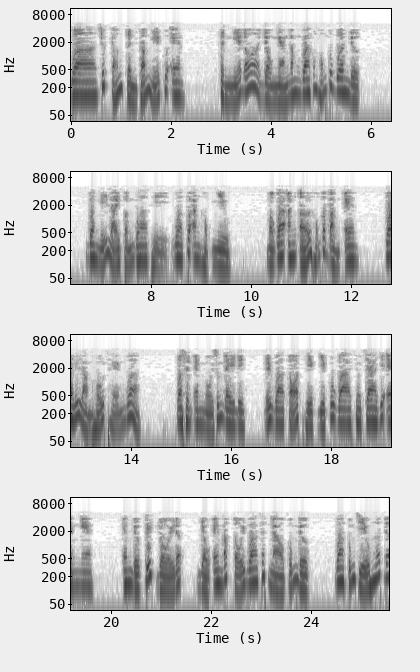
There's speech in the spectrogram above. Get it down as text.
Qua rất cảm tình cảm nghĩa của em, tình nghĩa đó dầu ngàn năm qua cũng không có quên được. Qua nghĩ lại phận qua thì qua có ăn học nhiều, mà qua ăn ở không có bằng em, qua lấy làm hổ thẹn quá. Qua xin em ngồi xuống đây đi, để qua tỏ thiệt việc của qua cho cha với em nghe. Em được biết rồi đó, dầu em bắt tội qua cách nào cũng được, qua cũng chịu hết đó.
